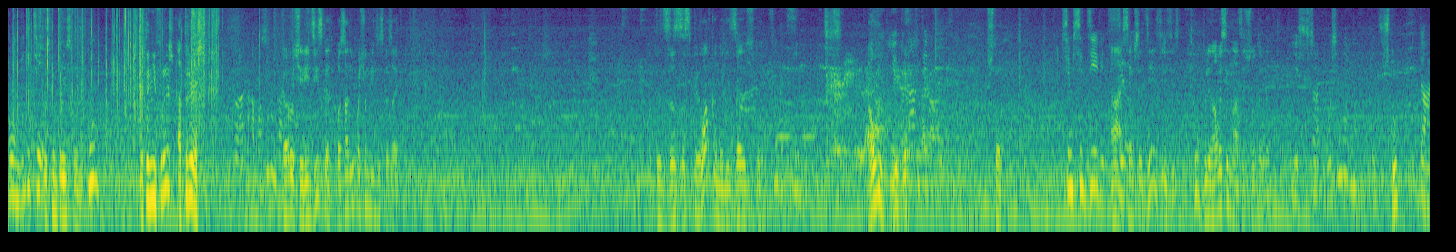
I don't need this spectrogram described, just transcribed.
Вон, видите, Что с ним происходит? ну, Это не фреш, а трэш. ладно, а после там. Короче, редиска. Посмотри, почем редиска. Это за, за с прилавком или за что? С. А лук? Нет, на самом деле Что? 79 А, сделал. 79 редиска? Фу, блин, а 18 что тогда? Если 48, наверное, купить. Штук? Да,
